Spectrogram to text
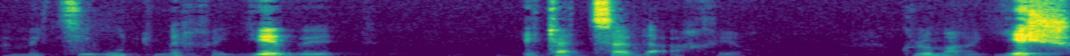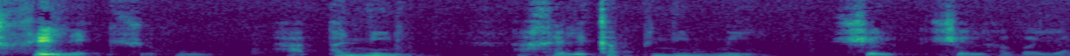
המציאות מחייבת את הצד האחר. כלומר, יש חלק שהוא הפנים, החלק הפנימי של, של הוויה,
